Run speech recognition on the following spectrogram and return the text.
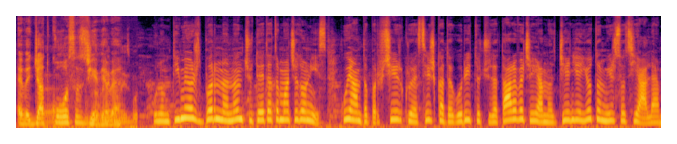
edhe gjatë kohës së zgjedhjeve. Hulumtimi është bërë në nëntë qytete të Maqedonisë, ku janë të përfshirë kryesisht kategori të qytetarëve që janë në gjendje jo të mirë sociale.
